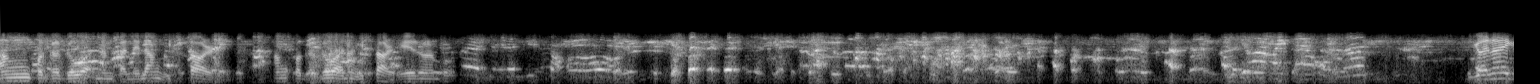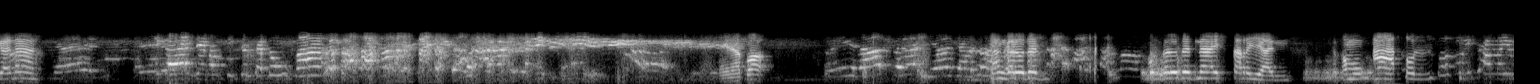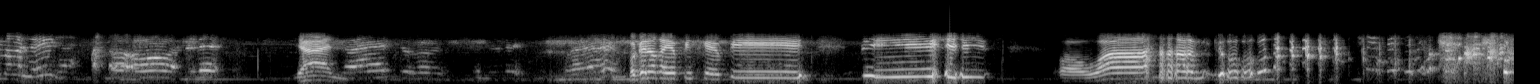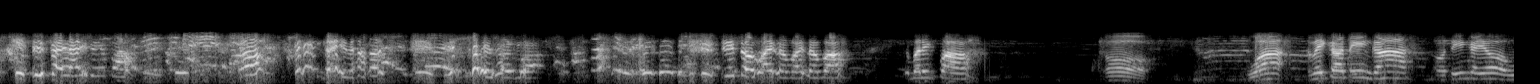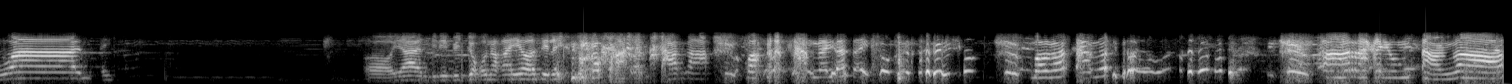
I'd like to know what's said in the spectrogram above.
ang paggagawa ng kanilang star. Ang paggagawa ng star. Eh, ano po. Higa na, higa na. Mag-picture ka doon pa. Ayun na po. Ang galudad. Ang galudad na star yan. Saka mong atol. Huwag mo isama yung mga legs. Oo, dali. Yan. Magkano kayo? Peace kayo. Peace! Peace! Oh, one, two. Isa lang, isa pa. Ah, isa lang. Isa lang ba? Dito, pa, isa pa, isa pa. Balik pa. Oh. Wa, may ka, tingin ka. Oh, tingin kayo. One. Ay. Oh, yan. Binibidyo ko na kayo. Sila yung mga parang tanga. Mga tanga yan. Ay. Mga tanga. Para kayong tanga.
